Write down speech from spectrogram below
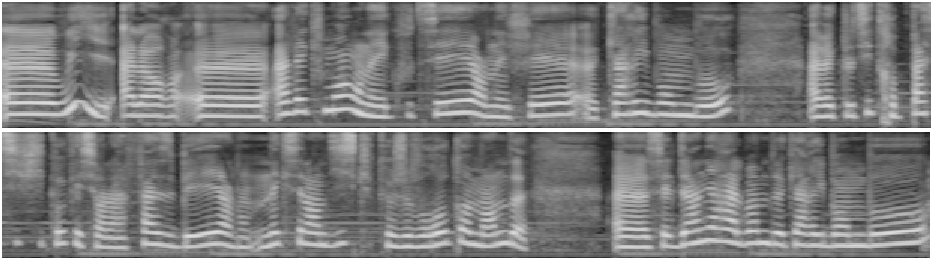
Euh, oui, alors euh, avec moi, on a écouté en effet Caribombo avec le titre Pacifico qui est sur la phase B, un excellent disque que je vous recommande. Euh, c'est le dernier album de Caribombo.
